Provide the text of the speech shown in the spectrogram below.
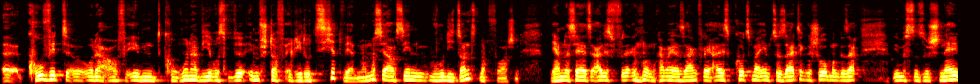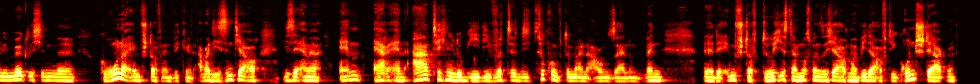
äh, Covid oder auf eben Coronavirus-Impfstoff reduziert werden. Man muss ja auch sehen, wo die sonst noch forschen. Die haben das ja jetzt alles, kann man ja sagen, vielleicht alles kurz mal eben zur Seite geschoben und gesagt, wir müssen so schnell wie möglich einen Corona-Impfstoff entwickeln. Aber die sind ja auch, diese mRNA-Technologie, die wird die Zukunft in meinen Augen sein. Und wenn äh, der Impfstoff durch ist, dann muss man sich ja auch mal wieder auf die Grundstärken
